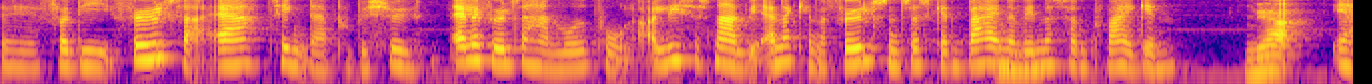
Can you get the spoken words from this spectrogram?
øh, fordi følelser er ting, der er på besøg. Alle følelser har en modpol, og lige så snart vi anerkender følelsen, så skal den bare ind og vende, og så den på vej igen. Ja. Ja.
